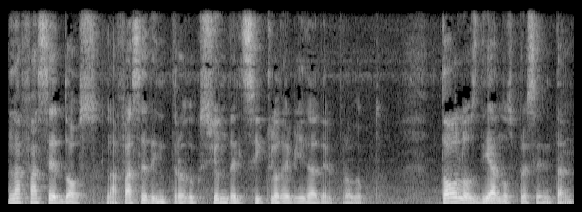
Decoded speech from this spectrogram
La fase 2, la fase de introducción del ciclo de vida del producto. Todos los días nos presentan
